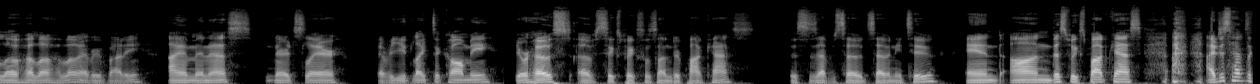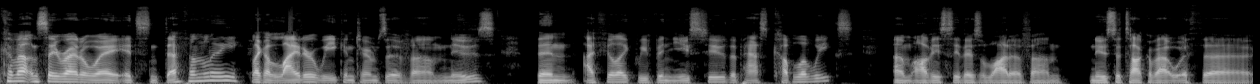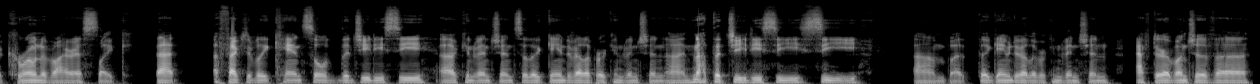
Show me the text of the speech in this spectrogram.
Hello, hello, hello, everybody. I am NS, Nerd Slayer, whatever you'd like to call me, your host of Six Pixels Under podcast. This is episode 72. And on this week's podcast, I just have to come out and say right away, it's definitely like a lighter week in terms of um, news than I feel like we've been used to the past couple of weeks. Um, obviously, there's a lot of um, news to talk about with uh, coronavirus, like that effectively canceled the GDC uh, convention, so the Game Developer Convention, uh, not the GDCC, um, but the Game Developer Convention, after a bunch of uh,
